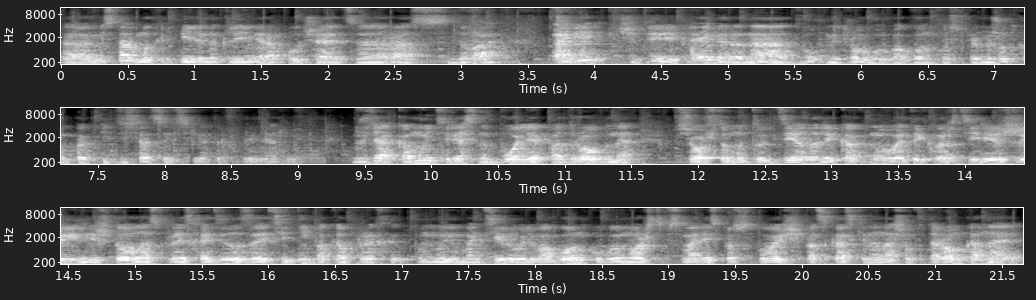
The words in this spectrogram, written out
э, места мы крепили на клеймера. Получается раз, два, три, четыре клеймера на двухметровую вагонку с промежутком по 50 сантиметров примерно. Друзья, кому интересно более подробно все, что мы тут делали, как мы в этой квартире жили, что у нас происходило за эти дни, пока мы монтировали вагонку, вы можете посмотреть всплывающие подсказки на нашем втором канале.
